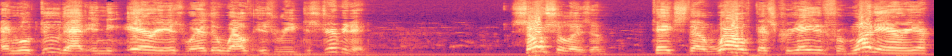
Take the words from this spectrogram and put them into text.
and will do that in the areas where the wealth is redistributed. Socialism takes the wealth that's created from one area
